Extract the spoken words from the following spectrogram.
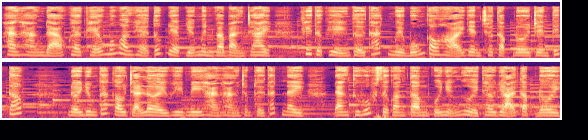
Hàng Hằng đã khoe khéo mối quan hệ tốt đẹp giữa mình và bạn trai khi thực hiện thử thách 14 câu hỏi dành cho cặp đôi trên TikTok. Nội dung các câu trả lời Huy mi Hàng Hằng trong thử thách này đang thu hút sự quan tâm của những người theo dõi cặp đôi.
